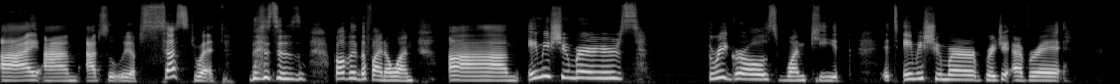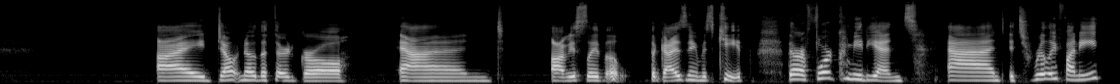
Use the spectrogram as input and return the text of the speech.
I am absolutely obsessed with? This is probably the final one. Um, Amy Schumer's Three Girls, One Keith. It's Amy Schumer, Bridget Everett. I don't know the third girl. And obviously, the, the guy's name is Keith. There are four comedians, and it's really funny.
